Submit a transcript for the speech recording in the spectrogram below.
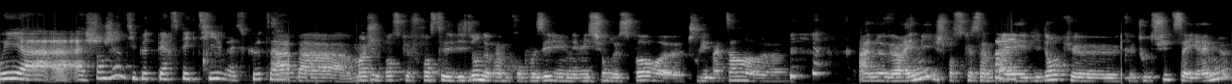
oui, à, changer un petit peu de perspective. Est-ce que tu as... Ah bah, moi, je pense que France Télévisions devrait me proposer une émission de sport euh, tous les matins euh, à 9h30. Je pense que ça me paraît évident que, que, tout de suite, ça irait mieux.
